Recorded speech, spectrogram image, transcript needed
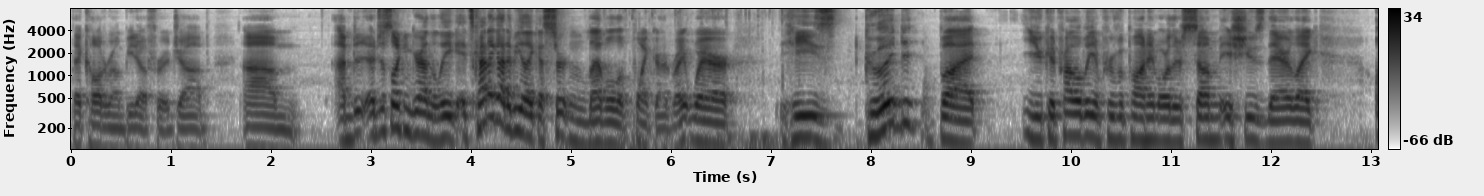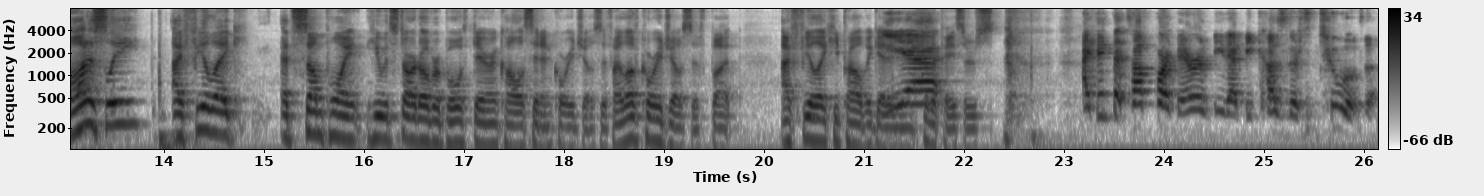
that Calderon beat out for a job. Um, I'm uh, just looking around the league. It's kind of got to be like a certain level of point guard, right? Where he's good, but you could probably improve upon him, or there's some issues there. Like honestly, I feel like at some point he would start over both Darren Collison and Cory Joseph. I love Cory Joseph, but I feel like he'd probably get in Yeah. for the Pacers. I think the tough part there would be that because there's two of them,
